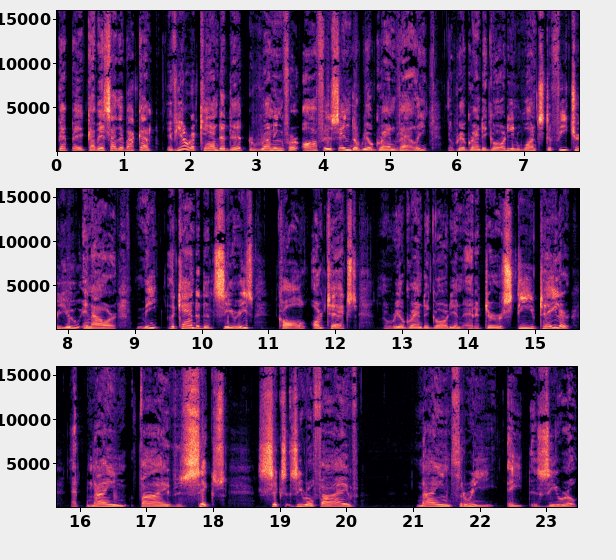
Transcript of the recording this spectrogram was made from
Pepe Cabeza de Vaca. If you're a candidate running for office in the Rio Grande Valley, the Rio Grande Guardian wants to feature you in our Meet the Candidates series. Call or text the Rio Grande Guardian editor Steve Taylor at 956 605 9380.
